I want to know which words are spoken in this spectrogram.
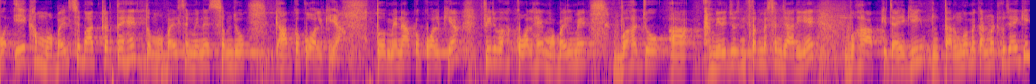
और एक हम मोबाइल से बात करते हैं तो मोबाइल से मैंने समझो आपको कॉल किया। तो मैंने आपको कॉल किया फिर वह कॉल है मोबाइल में। वह जो आ, मेरी जो इन्फॉर्मेशन जा रही है वह आपकी जाएगी तरंगों में कन्वर्ट हो जाएगी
